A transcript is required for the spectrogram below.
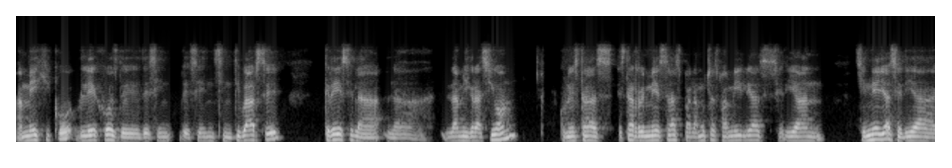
a México, lejos de, desincentivarse, crece la, la migración con estas, estas remesas para muchas familias serían, sin ellas sería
